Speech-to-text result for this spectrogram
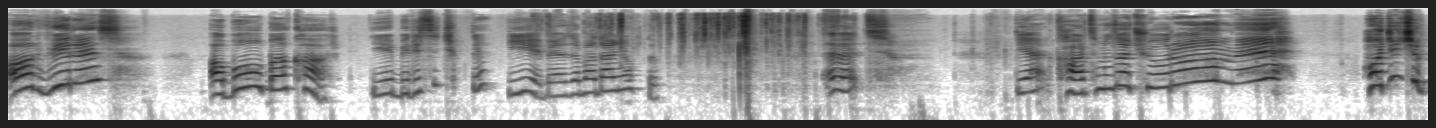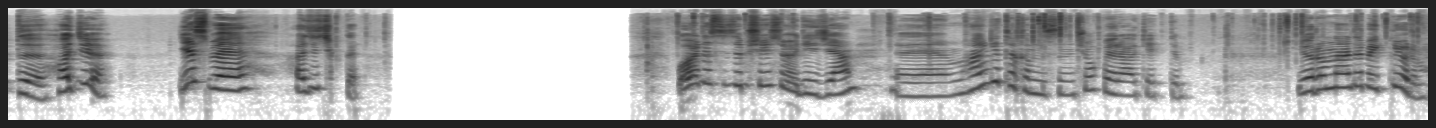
Arvires Abu Bakar diye birisi çıktı. İyi benzemeden yoktu. Evet. Diğer kartımızı açıyorum ve Hacı çıktı. Hacı. Yes be. Hacı çıktı. Bu arada size bir şey söyleyeceğim. Ee, hangi takımlısını çok merak ettim. Yorumlarda bekliyorum.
